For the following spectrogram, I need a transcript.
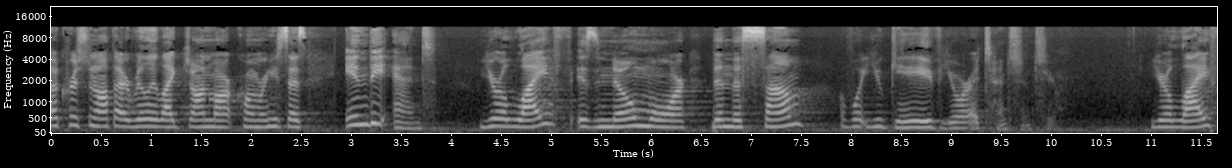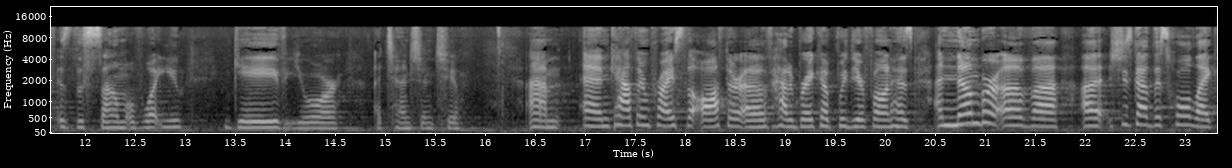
a Christian author I really like, John Mark Comer, he says, in the end, your life is no more than the sum of what you gave your attention to. Your life is the sum of what you gave your attention to. Um, and Catherine Price, the author of How to Break Up with Your Phone, has a number of, uh, uh, she's got this whole like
